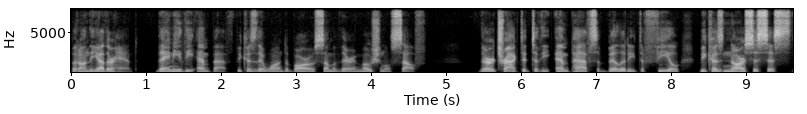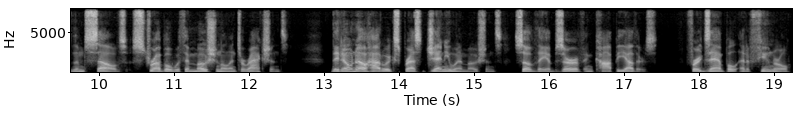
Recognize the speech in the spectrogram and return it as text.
But on the other hand, they need the empath because they want to borrow some of their emotional self. They're attracted to the empath's ability to feel because narcissists themselves struggle with emotional interactions. They don't know how to express genuine emotions, so they observe and copy others. For example, at a funeral,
